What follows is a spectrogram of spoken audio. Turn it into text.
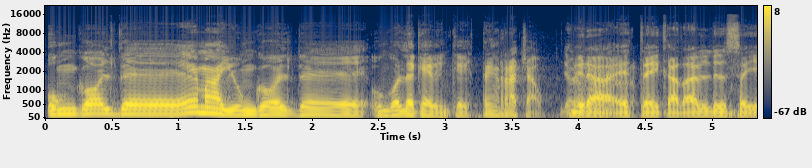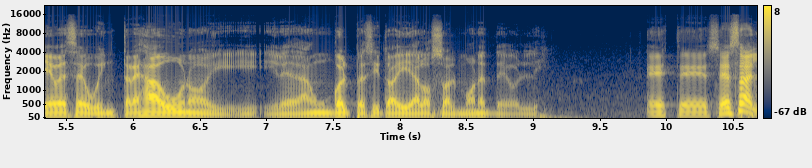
un gol de Emma y un gol de un gol de Kevin, que está enrachado. Yo Mira, este Qatar se lleva ese win 3 a 1 y, y le dan un golpecito ahí a los salmones de Orly. este, César.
